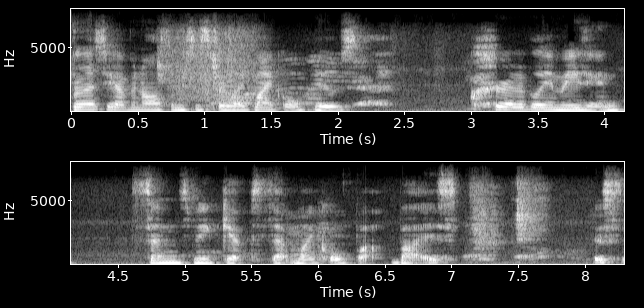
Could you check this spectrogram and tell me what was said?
Unless you have an awesome sister like Michael, who's incredibly amazing and sends me gifts that Michael bu- buys. Just,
